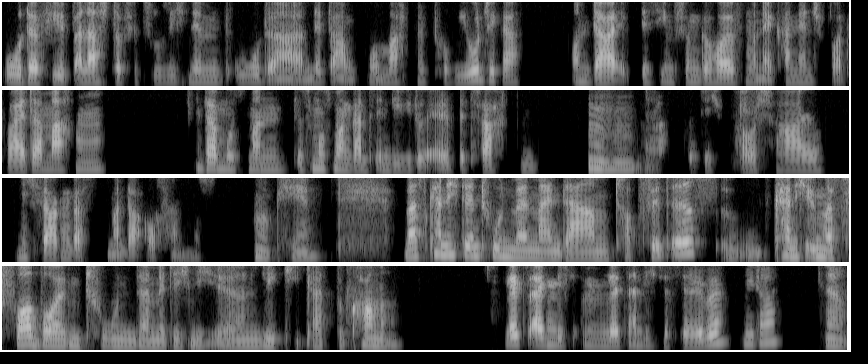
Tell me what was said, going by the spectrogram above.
oder viel Ballaststoffe zu sich nimmt oder eine Darmkur macht mit Probiotika. Und da ist ihm schon geholfen und er kann den Sport weitermachen. Da muss man, das muss man ganz individuell betrachten. Mhm. Ja, würde ich pauschal nicht sagen, dass man da aufhören muss. Okay. Was kann ich denn tun, wenn mein Darm topfit ist? Kann ich irgendwas vorbeugend tun, damit ich nicht einen Leaky Gut bekomme? Letztendlich, letztendlich dasselbe wieder. Ja.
